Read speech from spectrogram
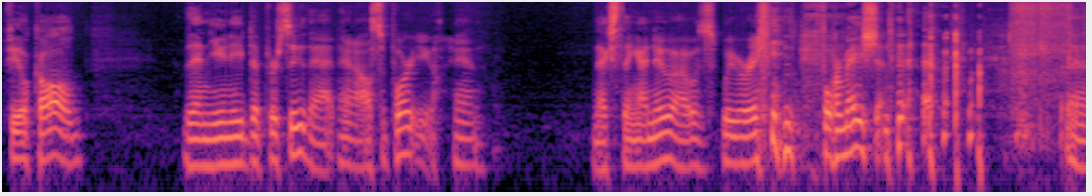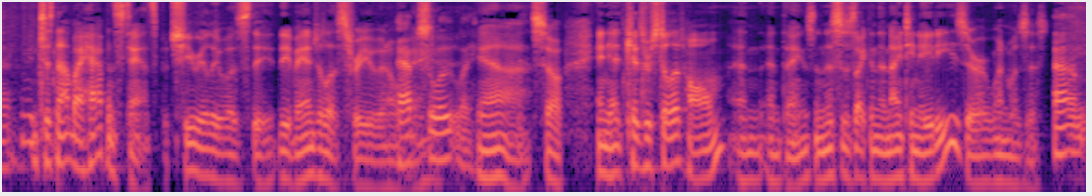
feel called, then you need to pursue that, and I'll support you. And next thing I knew, I was we were in formation. uh, Just not by happenstance, but she really was the, the evangelist for you in a way. Absolutely. Yeah. So, and yet kids were still at home and, and things. And this is like in the 1980s, or when was this? Um,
